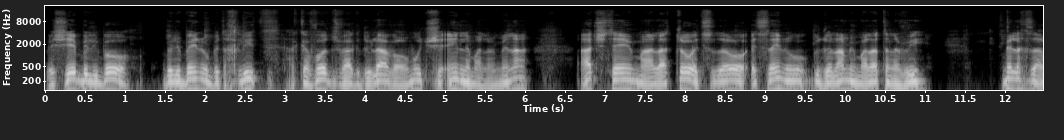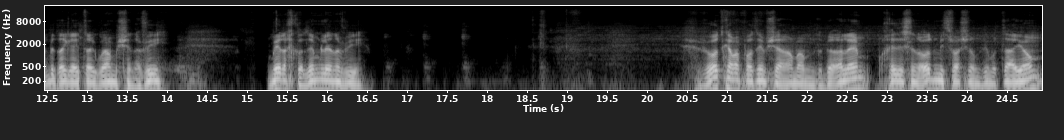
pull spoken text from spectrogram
ושיהיה בליבו, בליבנו בתכלית הכבוד והגדולה והרמות שאין למעלה ממנה, עד שתהיה מעלתו אצלו, אצלנו גדולה ממעלת הנביא. מלך זה הרבה דרגה יותר גבוהה משנביא. מלך קודם לנביא. ועוד כמה פרטים שהרמב"ם מדבר עליהם. אחרי זה יש לנו עוד מצווה שלומדים אותה היום,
